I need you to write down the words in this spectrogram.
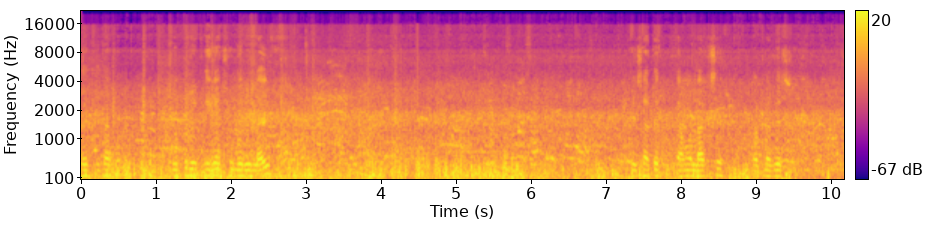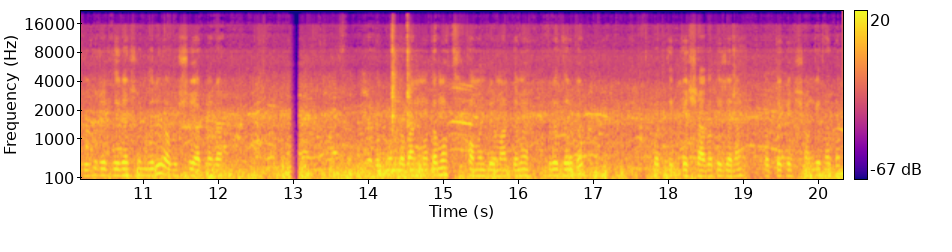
দেখতে থাকুন। দুপুরের দীঘা সুন্দরী লাইভ সেই সাথে কেমন লাগছে আপনাদের? দুপুরের দীঘা সুন্দরী, অবশ্যই আপনারা আপনাদের মূল্যবান মতামত কমেন্টের মাধ্যমে তুলে ধরবেন। প্রত্যেককে স্বাগত জানাই। প্রত্যেকের সঙ্গে থাকুন।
